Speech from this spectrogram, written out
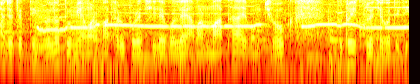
হাজতের দিনগুলো তুমি আমার মাথার উপরে ছিলে বলে আমার মাথা এবং চোখ দুটোই খুলেছে গো দিদি।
